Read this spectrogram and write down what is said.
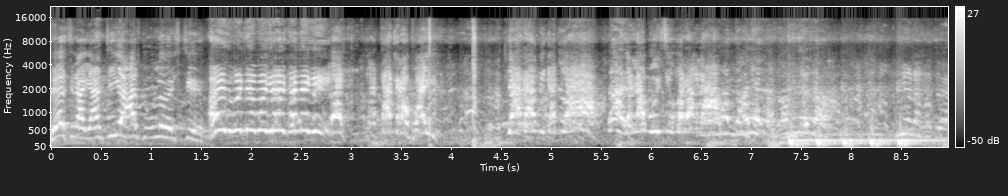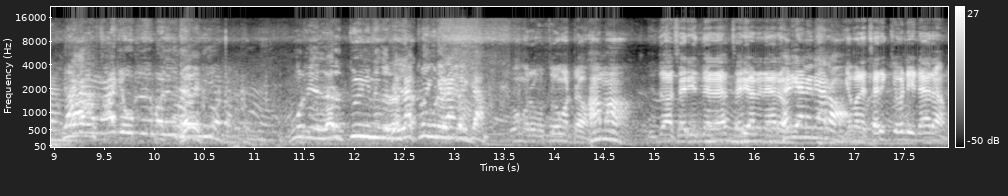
பேசுறா என் டீ ஆர்த்து உள்ள ஐந்து மணி கண்ணகி. பாய். எல்லாம் மாட்டி. ஊர்ல எல்லாரும் எல்லாம் தூங்கட்டும் ஆமா. இதுதான் சரி சரியான நேரம். சரியான நேரம். இங்க மேல சரிக்க வேண்டிய நேரம்.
